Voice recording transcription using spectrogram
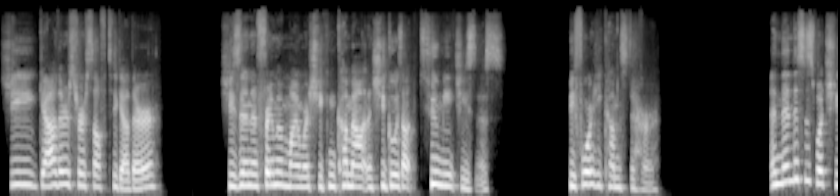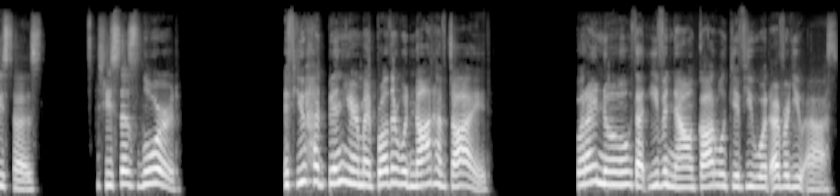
She gathers herself together. She's in a frame of mind where she can come out and she goes out to meet Jesus before he comes to her. And then this is what she says She says, Lord, if you had been here, my brother would not have died. But I know that even now, God will give you whatever you ask.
